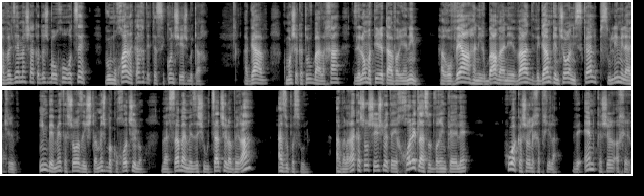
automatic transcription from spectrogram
אבל זה מה שהקדוש ברוך הוא רוצה, והוא מוכן לקחת את הסיכון שיש בכך. אגב, כמו שכתוב בהלכה, זה לא מתיר את העבריינים. הרובע, הנרבע והנאבד, וגם כן שור הנסכל, פסולים מלהקריב. אם באמת השור הזה השתמש בכוחות שלו ועשה בהם איזשהו צד של עבירה, אז הוא פסול. אבל רק השור שיש לו את היכולת לעשות דברים כאלה, הוא הכשר לכתחילה, ואין כשר אחר.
